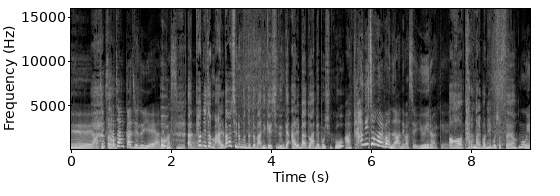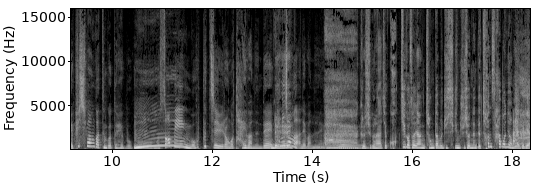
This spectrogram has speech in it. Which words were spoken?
예. 아직 사장까지는 예, 안 어. 해봤습니다. 아, 편의점 알바 하시는 분들도 많이 계시는데 알바도 안 해보시고. 아, 편의점 알바는 안 해봤어요. 유일하게. 어, 다른 알바는 해보셨어요? 뭐, 예, PC방 같은 것도 해보고, 음~ 뭐, 서빙, 뭐, 호프집 이런 거 다 해봤는데, 네. 편의점은 안 해봤네요. 아, 예. 그러시구나. 이제 콕 찍어서 그냥 정답을 주시긴 주셨는데, 1004번이 없네, 그래.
